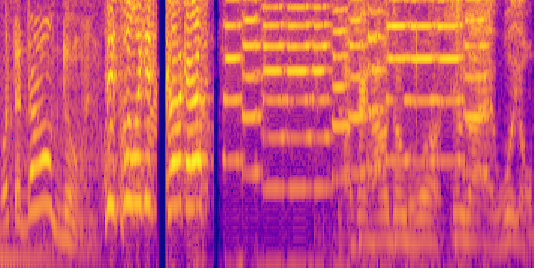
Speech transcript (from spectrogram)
What the dog doing? 还要中国，现在我有。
